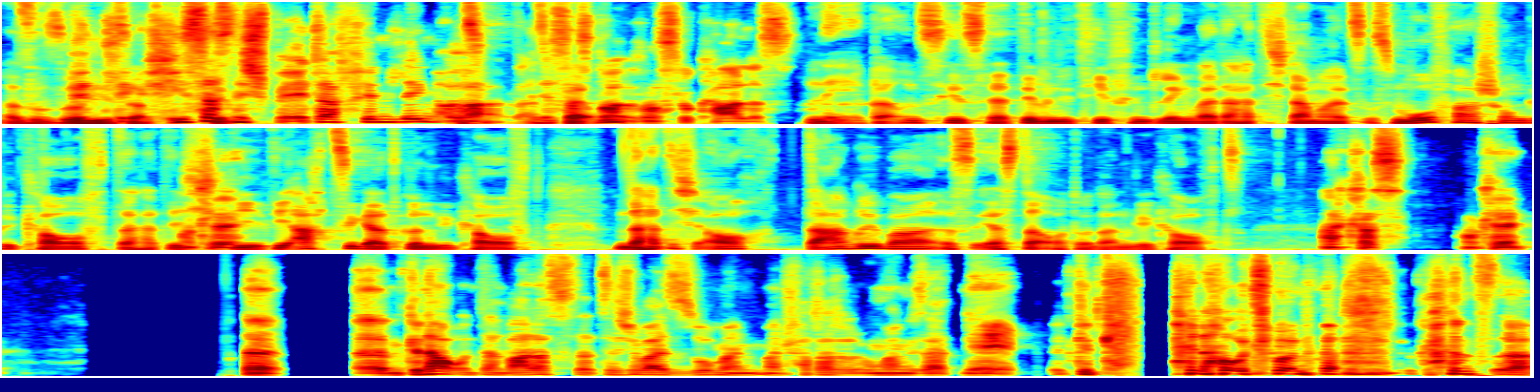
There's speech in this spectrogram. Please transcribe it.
Also so hieß Findling. das. Hieß das nicht später Findling? Oder Also- also ist das mal was Lokales? Nee, bei uns hieß der definitiv Findling, weil da hatte ich damals das Mofa schon gekauft, da hatte ich Okay. die, die 80er drin gekauft und da hatte ich auch darüber das erste Auto dann gekauft. Ach krass, okay. Äh, ähm, genau, und dann war das tatsächlich so, mein, mein Vater hat irgendwann gesagt, nee, es gibt kein Auto. Ne? Du kannst, äh,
